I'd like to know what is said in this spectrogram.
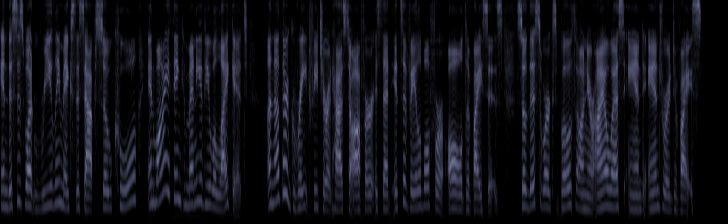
And this is what really makes this app so cool and why I think many of you will like it. Another great feature it has to offer is that it's available for all devices. So this works both on your iOS and Android device.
